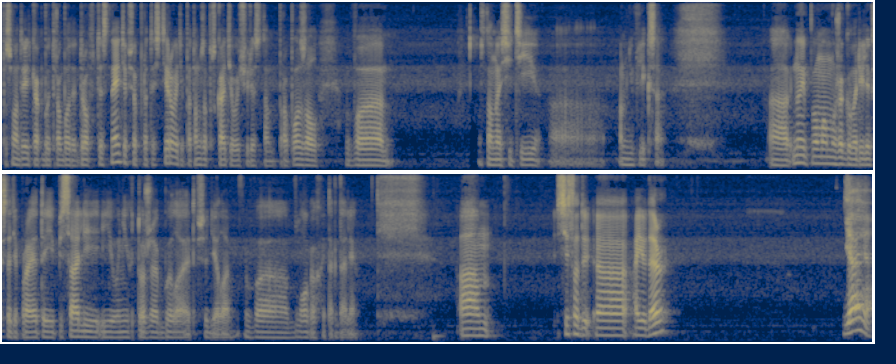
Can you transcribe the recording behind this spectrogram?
посмотреть, как будет работать дроп в тестнете, все протестировать и потом запускать его через там пропозал в основной сети Omniflix. А, ну и, по-моему, уже говорили, кстати, про это и писали, и у них тоже было это все дело в блогах и так далее. Um, Sisla, uh, are you there? Yeah, yeah.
